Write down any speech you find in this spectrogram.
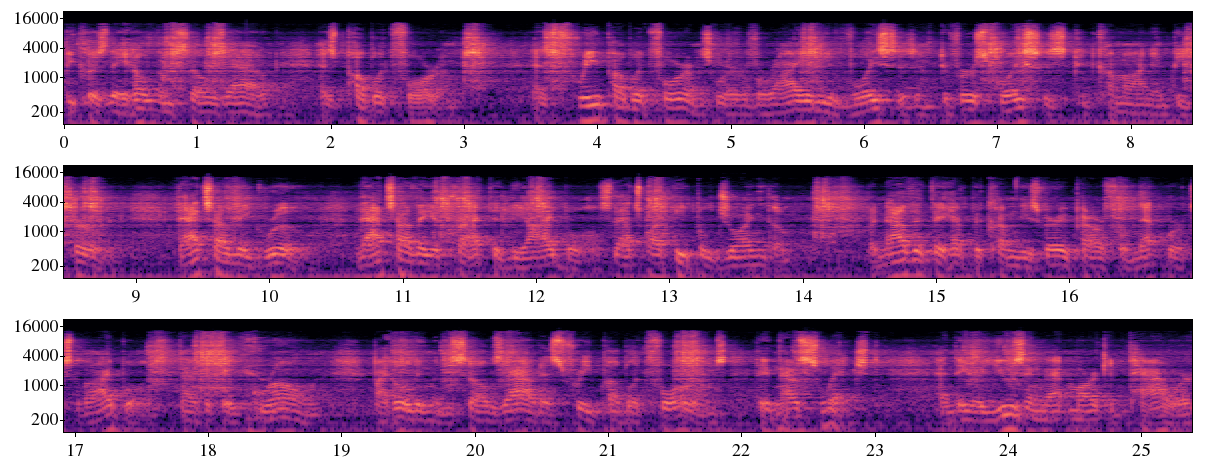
because they held themselves out as public forums. as free public forums where a variety of voices and diverse voices could come on and be heard. That's how they grew. That's how they attracted the eyeballs. That's why people joined them. But now that they have become these very powerful networks of eyeballs, now that they've grown by holding themselves out as free public forums, they've now switched. And they are using that market power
